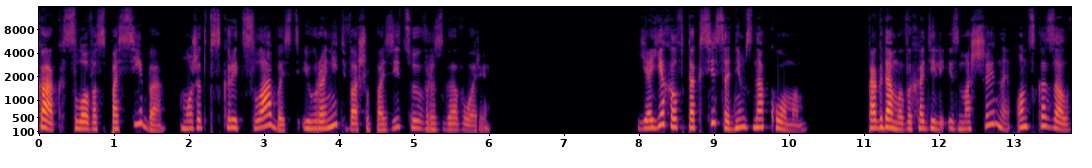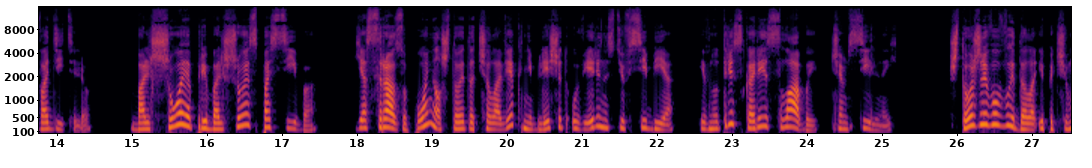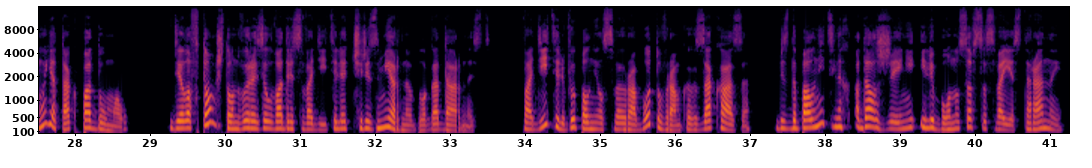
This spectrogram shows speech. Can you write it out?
Как слово «спасибо» может вскрыть слабость и уронить вашу позицию в разговоре? Я ехал в такси с одним знакомым. Когда мы выходили из машины, он сказал водителю «Большое-пребольшое спасибо». Я сразу понял, что этот человек не блещет уверенностью в себе и внутри скорее слабый, чем сильный. Что же его выдало и почему я так подумал? Дело в том, что он выразил в адрес водителя чрезмерную благодарность. Водитель выполнил свою работу в рамках заказа, без дополнительных одолжений или бонусов со своей стороны.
